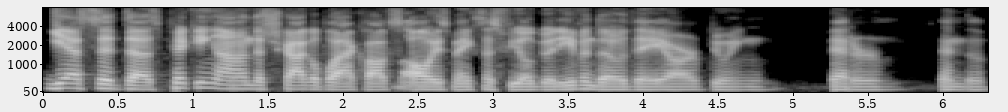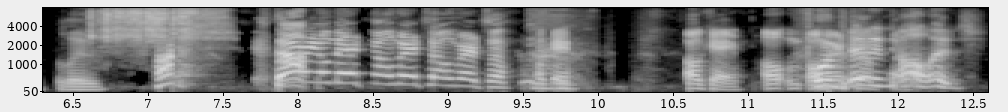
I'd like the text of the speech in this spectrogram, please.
Yes, it does. Picking on the Chicago Blackhawks Oh. always makes us feel good, even though they are doing better than the Blues. Hush. Sorry, Omerta, Omerta, Omerta. Okay, okay. O- Forbidden knowledge.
